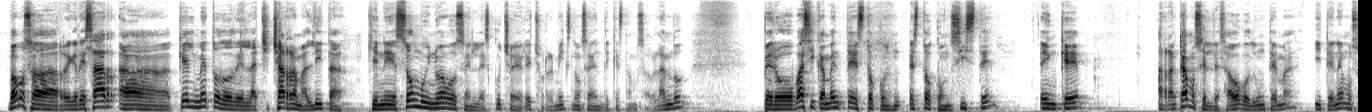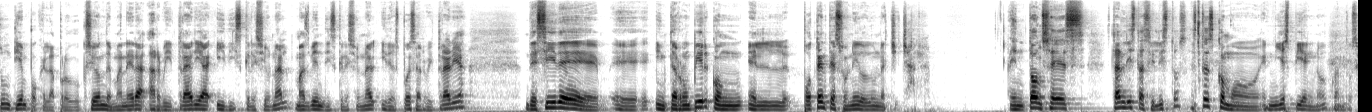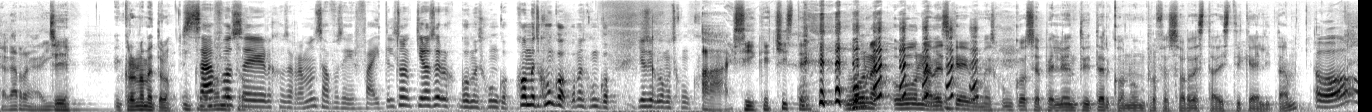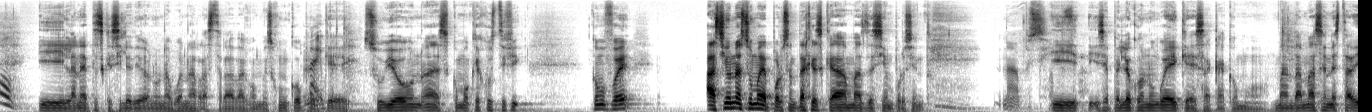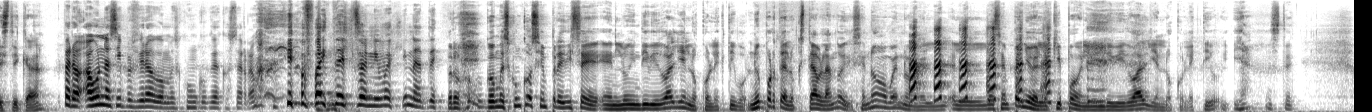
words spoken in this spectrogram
vamos a regresar a aquel método de la chicharra maldita. Quienes son muy nuevos en la escucha de Derecho Remix no saben de qué estamos hablando, pero básicamente esto, esto consiste en que arrancamos el desahogo de un tema y tenemos un tiempo que la producción de manera arbitraria y discrecional, más bien discrecional y después arbitraria, decide eh, interrumpir con el potente sonido de una chicharra. Entonces, ¿están listas y listos? Esto es como en ESPN, ¿no? Cuando se agarran ahí. Sí, en cronómetro. Safo ser José Ramón, Safo ser Faitelson. Quiero ser Gómez Junco. Gómez Junco, Gómez Junco. Yo soy Gómez Junco. Ay, sí, qué chiste. Hubo una, hubo una vez que Gómez Junco se peleó en Twitter con un profesor de estadística del ITAM. Oh, Y la neta es que sí le dieron una buena arrastrada a Gómez Junco Ay, porque subió una, es como que justifica... ¿Cómo fue? Hacía una suma de porcentajes que daba más de 100%. No, pues sí. Y, y se peleó con un güey que saca como... Manda más en estadística. Pero aún así prefiero a Gómez Junco que a José Ramón y a Faitelson, imagínate. Pero Gómez Junco siempre dice en lo individual y en lo colectivo. No importa de lo que esté hablando, y dice, no, bueno, el, el desempeño del equipo en lo individual y en lo colectivo. Y ya, este.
